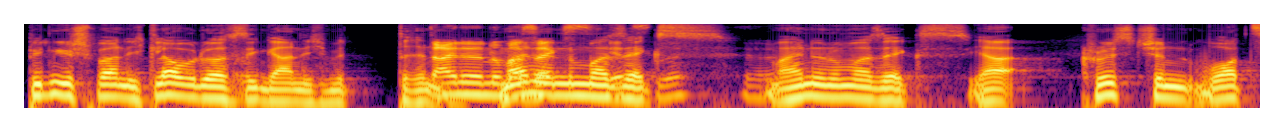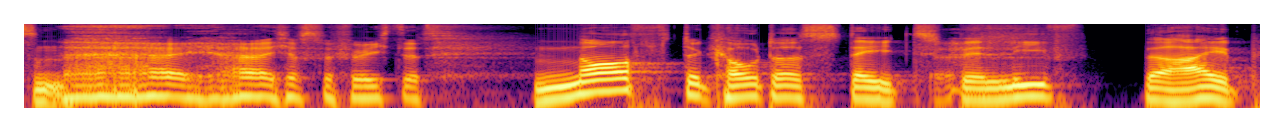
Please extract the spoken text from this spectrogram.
bin gespannt. Ich glaube, du hast ihn gar nicht mit drin. Deine Nummer Meine 6. Nummer 6. Ne? Ja. Meine Nummer 6. Ja, Christian Watson. Äh, ja, ich hab's befürchtet. North Dakota State. Believe the Hype.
